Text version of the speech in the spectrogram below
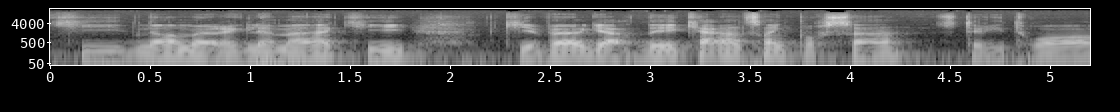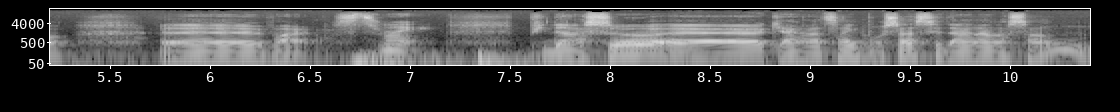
qui nomme un règlement qui qui veulent garder 45 du territoire euh, vert, si tu veux. Ouais. Puis dans ça, euh, 45% c'est dans l'ensemble.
